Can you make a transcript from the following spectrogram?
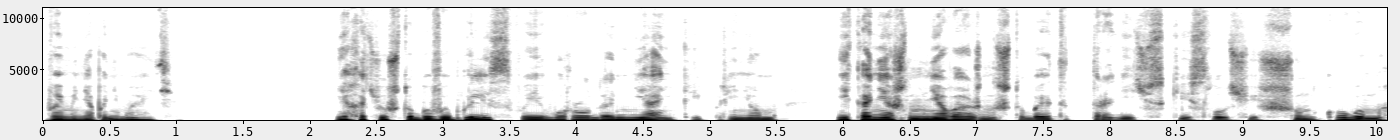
Вы меня понимаете? Я хочу, чтобы вы были своего рода нянькой при нем. И, конечно, мне важно, чтобы этот трагический случай с Шунковым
